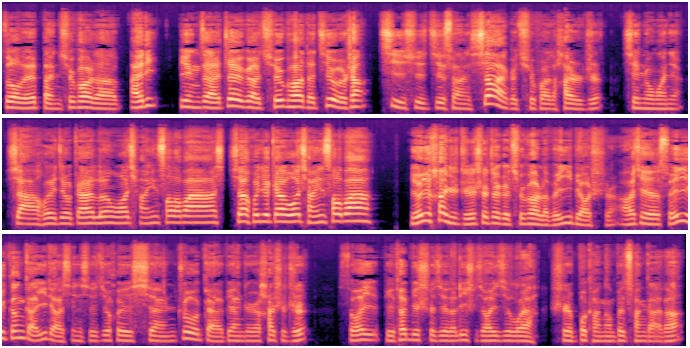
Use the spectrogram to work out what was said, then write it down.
作为本区块的 ID，并在这个区块的基础上继续计算下一个区块的 hash 值，心中默念：“下回就该轮我抢一次了吧？下回就该我抢一次了吧？”由于 hash 值是这个区块的唯一标识，而且随意更改一点信息就会显著改变这个 hash 值，所以比特币世界的历史交易记录呀是不可能被篡改的。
